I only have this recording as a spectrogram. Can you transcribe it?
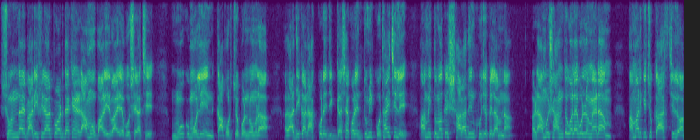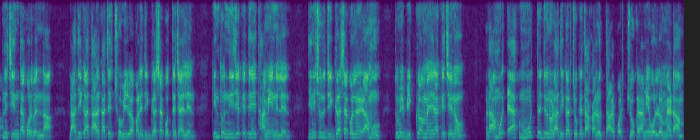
সন্ধ্যায় বাড়ি ফেরার পর দেখেন রামু বাড়ির বাইরে বসে আছে। মুখ মলিন কাপড় চোপড় নোংরা। রাধিকা রাগ করে জিজ্ঞাসা করেন, তুমি কোথায় ছিলে? আমি তোমাকে সারাদিন খুঁজে পেলাম না। রামু শান্ত গলায় বলল, ম্যাডাম, আমার কিছু কাজ ছিল, আপনি চিন্তা করবেন না। রাধিকা তার কাছে ছবির ব্যাপারে জিজ্ঞাসা করতে চাইলেন, কিন্তু নিজেকে তিনি থামিয়ে নিলেন। তিনি শুধু জিজ্ঞাসা করলেন, রামু, তুমি বিক্রম মেহরাকে চেনো? রামু এক মুহূর্তের জন্য রাধিকার চোখে তাকালো, তারপর চোখ নামিয়ে বলল, ম্যাডাম,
